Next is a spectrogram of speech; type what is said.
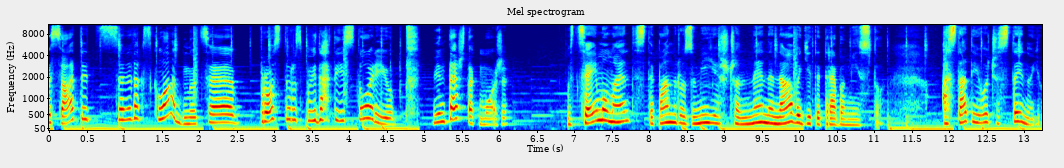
писати це не так складно, це просто розповідати історію. Пф, він теж так може. В цей момент Степан розуміє, що не ненавидіти треба місто, а стати його частиною,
